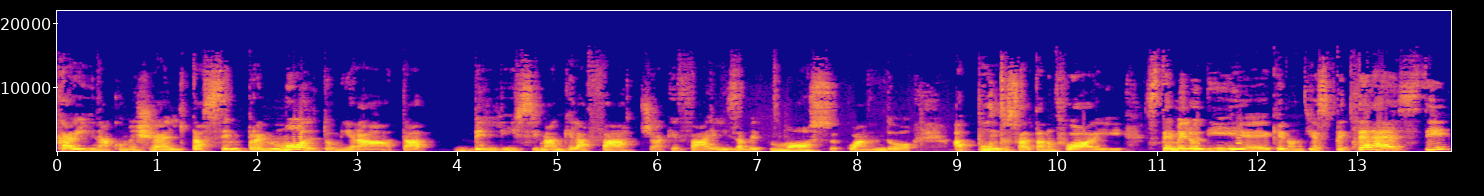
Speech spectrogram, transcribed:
carina come scelta, sempre molto mirata bellissima anche la faccia che fa Elizabeth Moss quando appunto saltano fuori ste melodie che non ti aspetteresti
